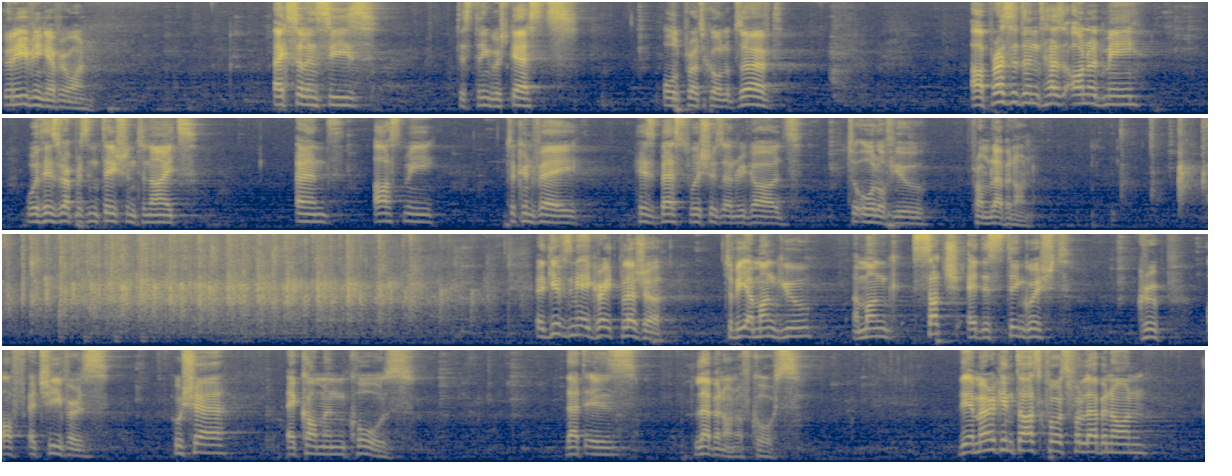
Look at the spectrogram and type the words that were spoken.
Good evening, everyone. Excellencies, distinguished guests, all protocol observed. Our president has honored me with his representation tonight and asked me to convey his best wishes and regards to all of you from Lebanon. It gives me a great pleasure to be among you, among such a distinguished group of achievers who share a common cause. That is Lebanon, of course. The American Task Force for Lebanon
